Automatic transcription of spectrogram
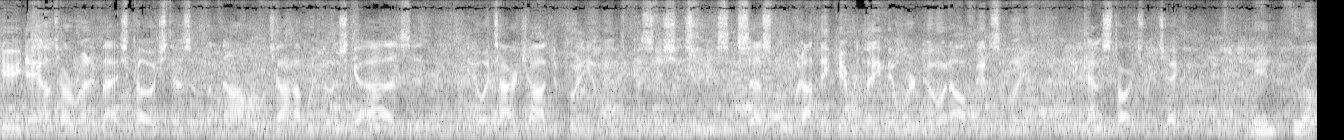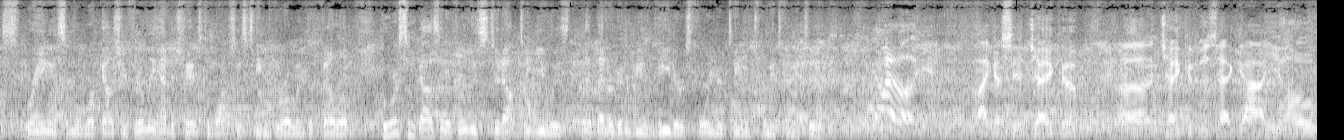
Gary Downs, our running backs coach, does a phenomenal job with those guys, and you know it's our job to put him in positions to be successful. But I think everything that we're doing offensively, it kind of starts with Jacob. And throughout spring and summer workouts, you've really had a chance to watch this team grow and develop. Who are some guys that have really stood out to you as that, that are going to be leaders for your team in 2022? Like I said, Jacob. Uh, Jacob is that guy you hope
